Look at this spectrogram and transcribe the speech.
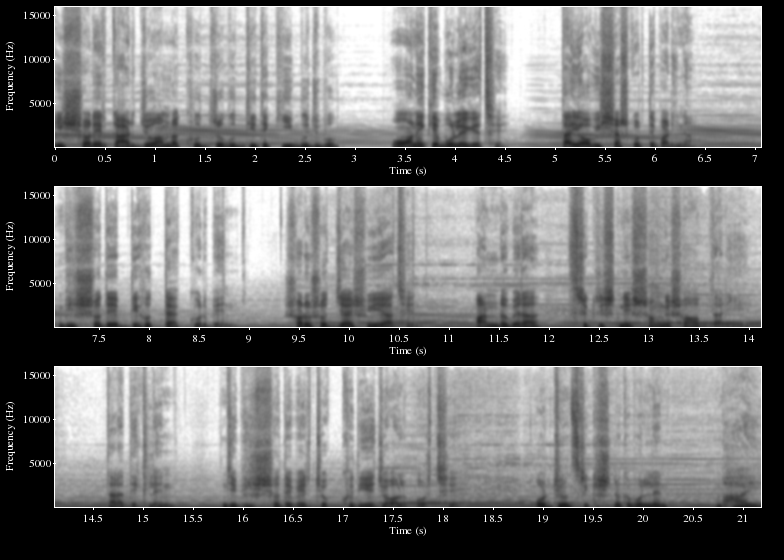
ঈশ্বরের কার্য আমরা ক্ষুদ্র বুদ্ধিতে কি বুঝব? অনেকে বলে গেছে, তাই অবিশ্বাস করতে পারি না। বিশ্বদেব দেহত্যাগ করবেন। সরসজ্জায় শুয়ে আছেন। পাণ্ডবেরা শ্রীকৃষ্ণের সঙ্গে সব দাঁড়িয়ে। তারা দেখলেন যে ভীষ্মদেবের চক্ষু দিয়ে জল পড়ছে। অর্জুন শ্রীকৃষ্ণকে বললেন, ভাই,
